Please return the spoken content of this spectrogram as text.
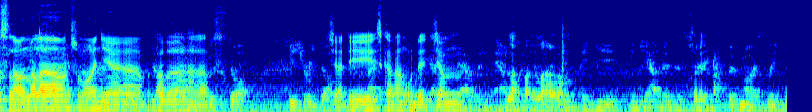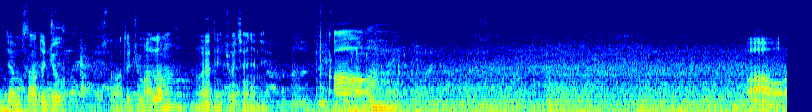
selamat malam semuanya. Apa kabar? Jadi sekarang udah jam 8 malam. Sorry. Jam setengah tujuh. Setengah tujuh malam. Lihat nih cuacanya nih. Oh. Wow.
